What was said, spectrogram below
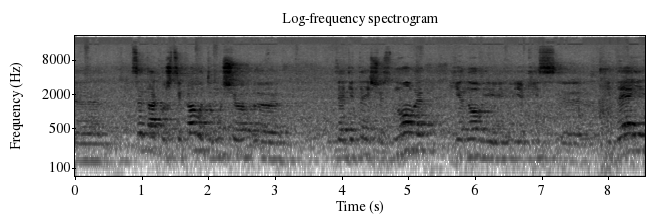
Е, Це також цікаво, тому що е, для дітей щось нове, є нові якісь е, ідеї.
